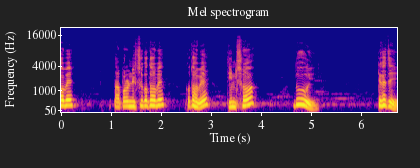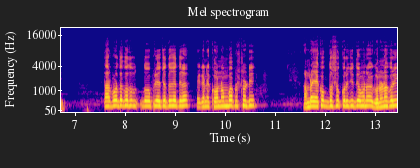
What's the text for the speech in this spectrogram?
হবে? তারপরে নিশ্চয়ই কত হবে? কত হবে? তিনশো দুই। ঠিক আছে? তারপরে কত তো প্রিয় ছাত্রছাত্রীরা, এখানে খ নম্বর প্রশ্নটি। আমরা একক দশক করে যদি আমরা গণনা করি,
